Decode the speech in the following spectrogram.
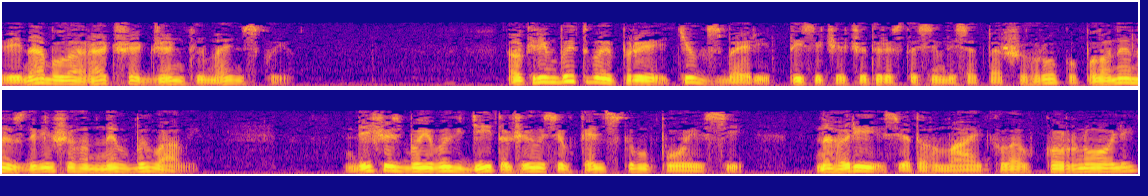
війна була радше джентльменською. Окрім битви при Тюксбері 1471 року, полонених здебільшого не вбивали. Більшість бойових дій точилися в Кельтському поясі, на горі Святого Майкла в Корнолі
